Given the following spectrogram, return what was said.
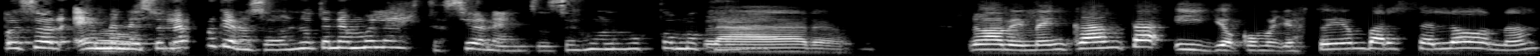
Pues en Venezuela es porque nosotros no tenemos las estaciones, entonces uno es como que... Claro. No, a mí me encanta y yo como yo estoy en Barcelona,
